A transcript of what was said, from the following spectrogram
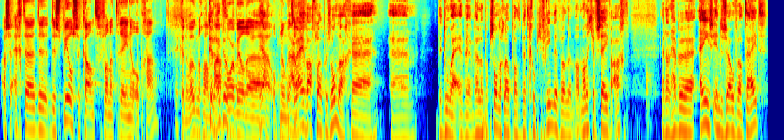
Als we echt de, de speelse kant van het trainen opgaan, dan kunnen we ook nog wel een paar voorbeelden eh, Ja. opnoemen, Nou, wij hebben afgelopen zondag. eh ehm, dat doen wij. We, we lopen op zondag lopen we altijd met een groepje vrienden van een mannetje of 7, 8. En dan hebben we eens in de zoveel tijd...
